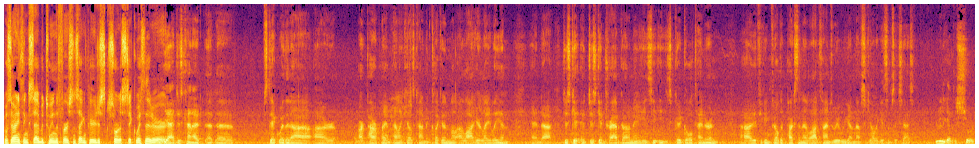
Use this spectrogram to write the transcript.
Was there anything said between the first and second period? Just sort of stick with it, or yeah, just kind of uh, uh, stick with it. Uh, our our power play and penalty kills kind of been clicking a lot here lately, and and uh, just get just getting traffic on him. He's he's a good goaltender, and uh, if you can filter pucks in net, a lot of times we we got enough skill to get some success. You really got the short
